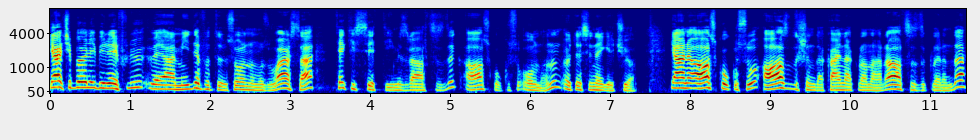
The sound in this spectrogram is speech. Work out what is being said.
Gerçi böyle bir reflü veya mide fıtığı sorunumuz varsa tek hissettiğimiz rahatsızlık ağız kokusu olmanın ötesine geçiyor. Yani ağız kokusu ağız dışında kaynaklanan rahatsızlıklarında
